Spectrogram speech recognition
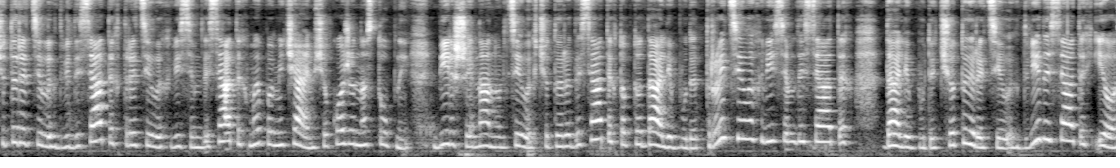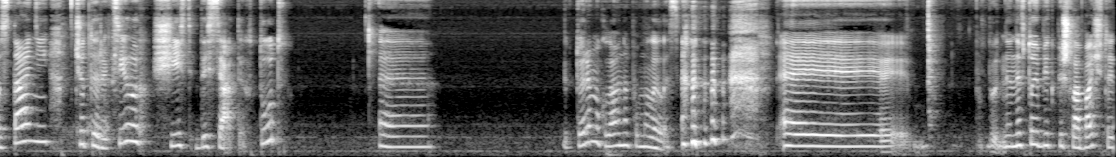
4,2, 3,8. Ми помічаємо, що кожен наступний більший на 0,4, тобто далі буде 3,8, далі буде 4,2 і останній 4,6. Тут е... Вікторія Миколаївна помилилась. Е, не в той бік пішла, бачите,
